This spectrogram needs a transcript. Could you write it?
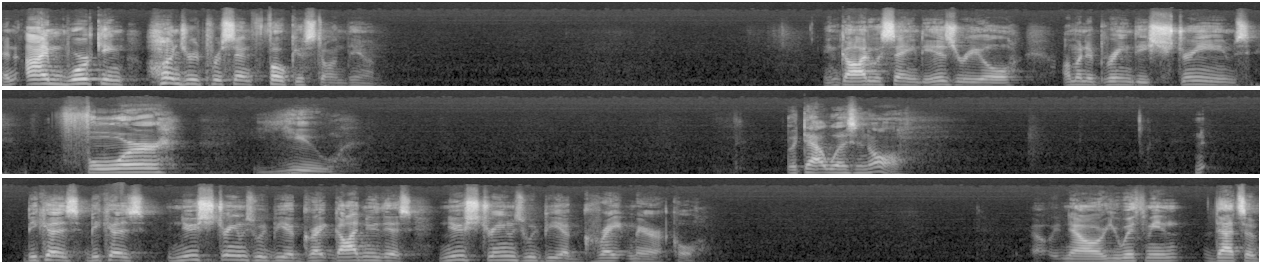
and I'm working 100% focused on them. And God was saying to Israel, I'm going to bring these streams for you. But that wasn't all. because because new streams would be a great god knew this new streams would be a great miracle now are you with me that's a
